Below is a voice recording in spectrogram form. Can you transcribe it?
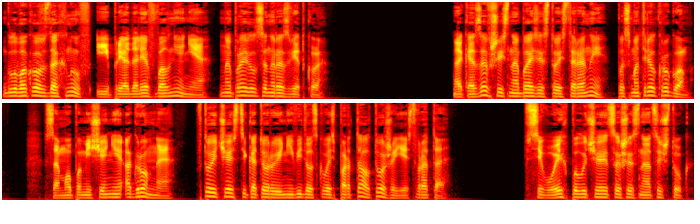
глубоко вздохнув и, преодолев волнение, направился на разведку. Оказавшись на базе с той стороны, посмотрел кругом. Само помещение огромное, в той части, которую не видел сквозь портал, тоже есть врата. Всего их получается 16 штук.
